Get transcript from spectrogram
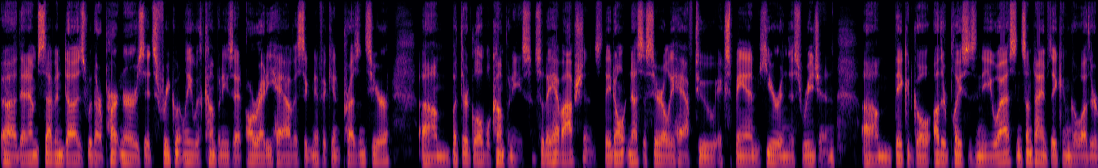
uh, that M7 does with our partners, it's frequently with companies that already have a significant presence here, um, but they're global companies. So they have options. They don't necessarily have to expand here in this region. Um, they could go other places in the US and sometimes they can go other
